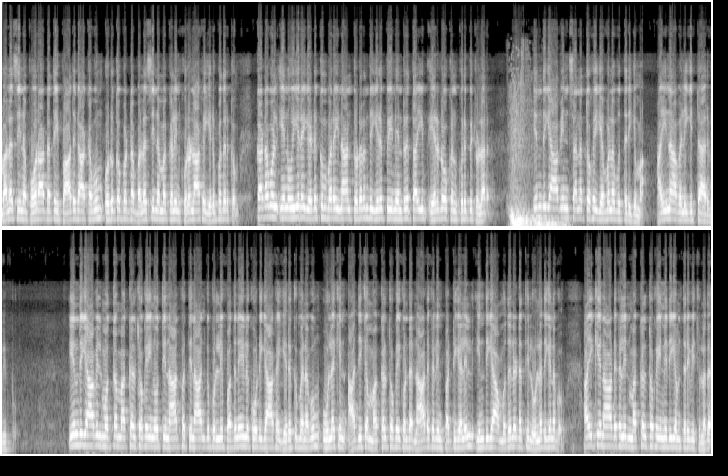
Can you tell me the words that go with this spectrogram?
பலசீன போராட்டத்தை பாதுகாக்கவும் ஒடுக்கப்பட்ட பலசீன மக்களின் குரலாக இருப்பதற்கும் கடவுள் என் உயிரை எடுக்கும் வரை நான் தொடர்ந்து இருப்பேன் என்று தைப் எர்டோகன் குறிப்பிட்டுள்ளார். இந்தியாவின் சனத்தொகை எவ்வளவு தெரியுமா? ஐநா வெளியிட்ட அறிவிப்பு. இந்தியாவில் மொத்த மக்கள் தொகை நூற்றி நாற்பத்தி நான்கு புள்ளி பதினேழு கோடியாக இருக்கும் எனவும் உலகின் அதிக மக்கள் தொகை கொண்ட நாடுகளின் பட்டியலில் இந்தியா முதலிடத்தில் உள்ளது எனவும் ஐக்கிய நாடுகளின் மக்கள் தொகை நிதியம் தெரிவித்துள்ளது.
